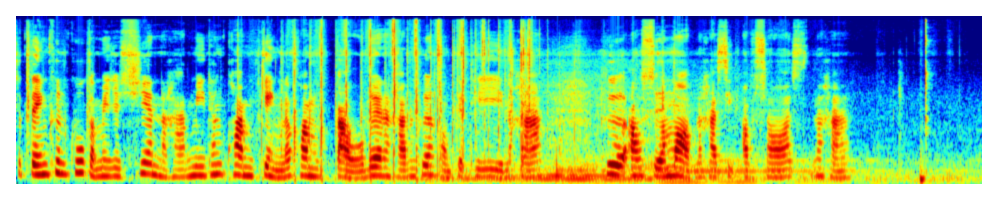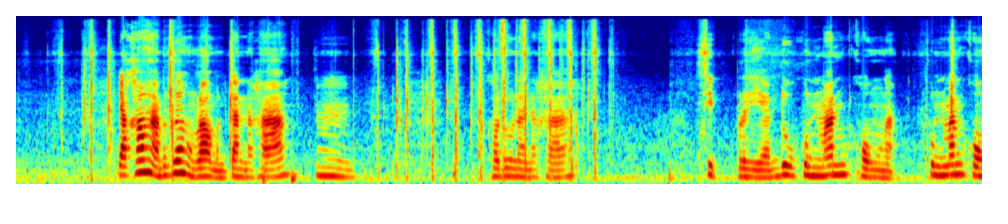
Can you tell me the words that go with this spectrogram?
สเต็งขึ้นคู่กับเมจิเชียนนะคะ มีทั้งความเก่งและความเก่าด้วยนะคะ เพื่อนๆของเจทีนะคะ คือเอาเสือหมอบนะคะสิออฟซอสนะคะ อยากเข้าหาเพื่อนๆของเราเหมือนกันนะคะ อืมขอดูหน่อยนะคะสิบเหรียญดูคุณมั่นคงอะ คุณมั่นคง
